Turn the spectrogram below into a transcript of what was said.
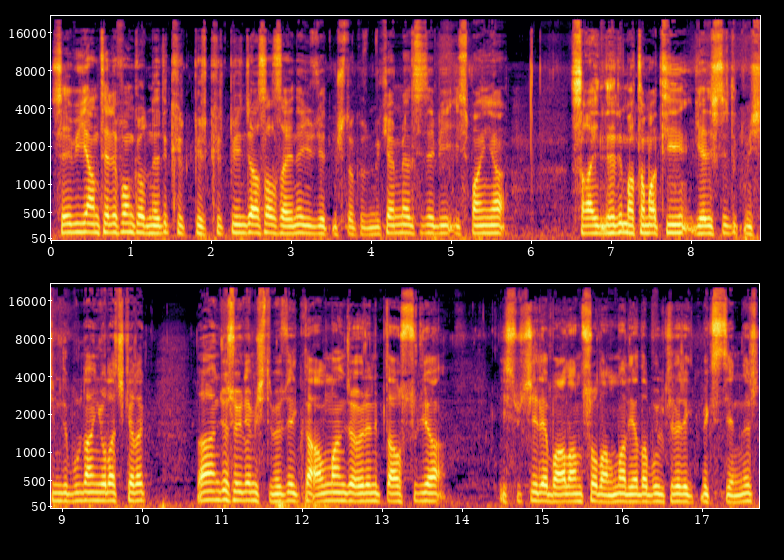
Seviyan telefon kodu nedir? 41. 41. asal sayı ne? 179. Mükemmel size bir İspanya sahilleri matematiği geliştirdik mi? Şimdi buradan yola çıkarak daha önce söylemiştim. Özellikle Almanca öğrenip de Avusturya, İsviçre ile bağlantısı olanlar ya da bu ülkelere gitmek isteyenler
